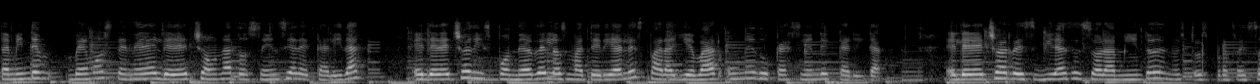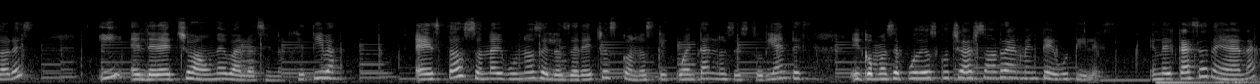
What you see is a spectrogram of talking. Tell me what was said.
También debemos tener el derecho a una docencia de calidad, el derecho a disponer de los materiales para llevar una educación de calidad, el derecho a recibir asesoramiento de nuestros profesores y el derecho a una evaluación objetiva. Estos son algunos de los derechos con los que cuentan los estudiantes y como se pudo escuchar son realmente útiles. En el caso de Ana,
